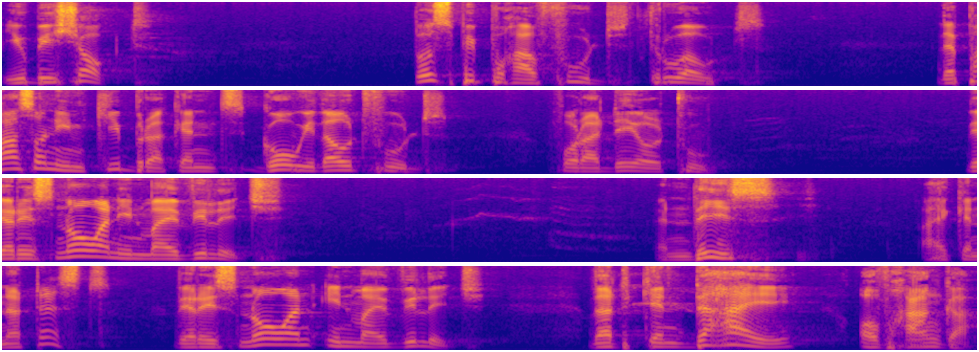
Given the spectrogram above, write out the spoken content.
You'll be shocked. Those people have food throughout. The person in Kibra can go without food for a day or two. There is no one in my village. And this, I can attest. There is no one in my village that can die of hunger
